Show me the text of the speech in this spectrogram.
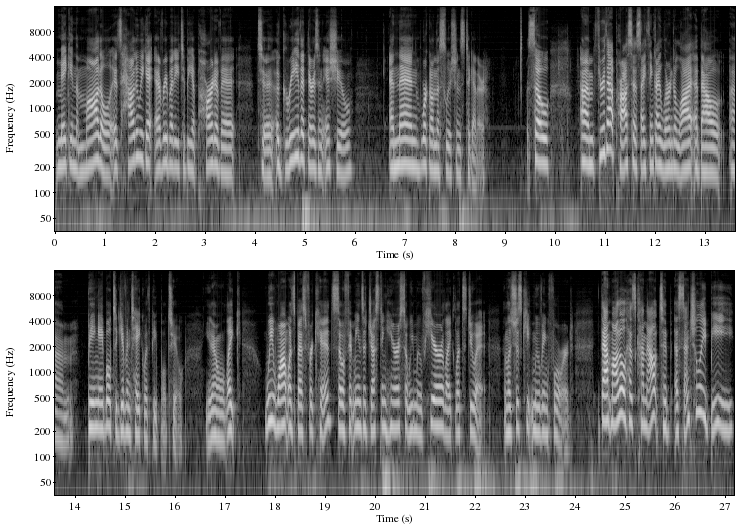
making the model, it's how do we get everybody to be a part of it, to agree that there's an issue, and then work on the solutions together. So um, through that process, I think I learned a lot about um, being able to give and take with people too. You know, like we want what's best for kids. So if it means adjusting here, so we move here, like let's do it and let's just keep moving forward. That model has come out to essentially be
